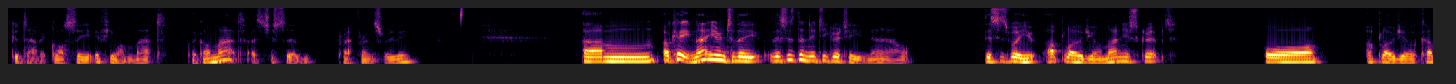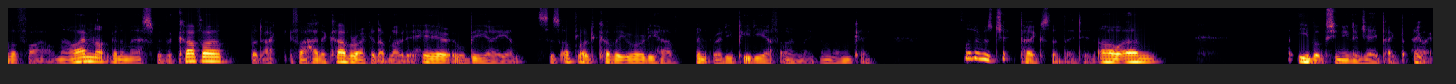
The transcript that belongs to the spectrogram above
it's good to have it glossy. If you want matte, click on matte. That's just a preference, really. Um, okay, now you're into the, this is the nitty gritty now. This is where you upload your manuscript or upload your cover file. Now, I'm not going to mess with the cover, but I, if I had a cover, I could upload it here. It will be a, um, it says upload cover you already have, print ready PDF only. Oh, okay. thought it was JPEGs that they did. Oh, um, ebooks, you need a JPEG. But anyway,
